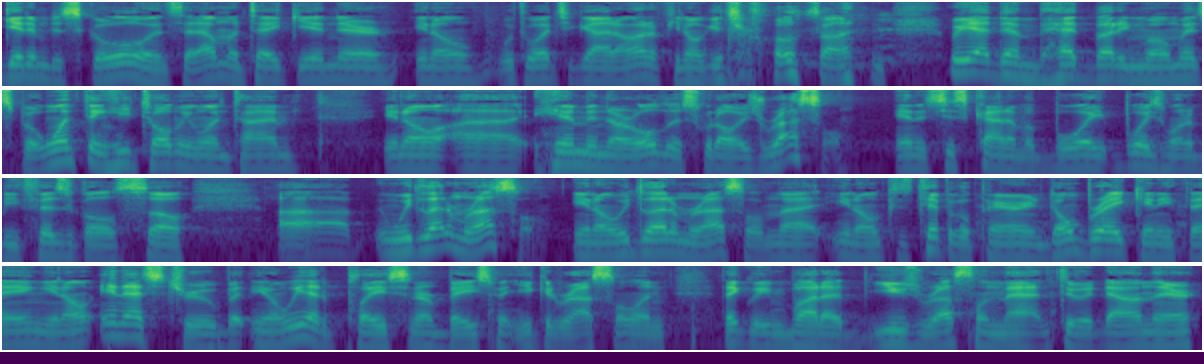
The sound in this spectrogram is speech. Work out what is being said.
get him to school and said, I'm going to take you in there, you know, with what you got on if you don't get your clothes on. we had them headbutting moments. But one thing he told me one time, you know, uh, him and our oldest would always wrestle and it's just kind of a boy. Boys want to be physical, so uh, we'd let them wrestle. You know, we'd let them wrestle, not you know, because typical parent don't break anything. You know, and that's true. But you know, we had a place in our basement you could wrestle, and I think we even bought a used wrestling mat and threw it down there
